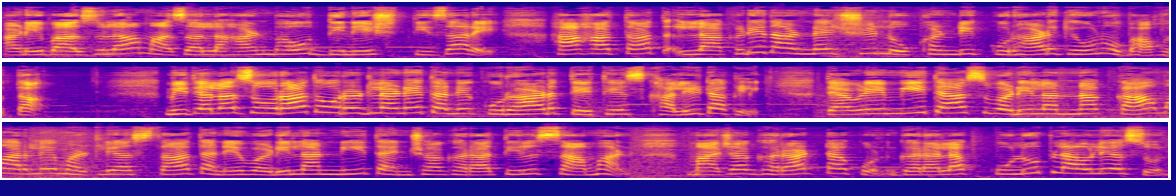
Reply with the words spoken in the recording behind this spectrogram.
आणि बाजूला माझा लहान भाऊ दिनेश तिजारे हा हातात लाकडी दांड्याची लोखंडी कुऱ्हाड घेऊन उभा होता. मी त्याला जोरात ओरडल्याने त्याने कुऱ्हाड तेथेच खाली टाकली. त्यावेळी मी त्यास वडिलांना का मारले म्हटले असता त्याने वडिलांनी त्यांच्या घरातील सामान माझ्या घरात टाकून घराला कुलूप लावले असून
